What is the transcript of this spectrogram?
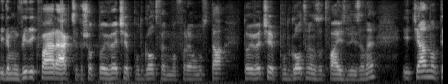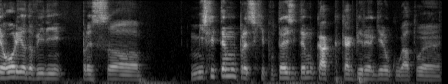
и да му види каква е реакцията, защото той вече е подготвен в реалността, той вече е подготвен за това излизане и тя на теория да види през а, мислите му, през хипотезите му как, как би реагирал, когато е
